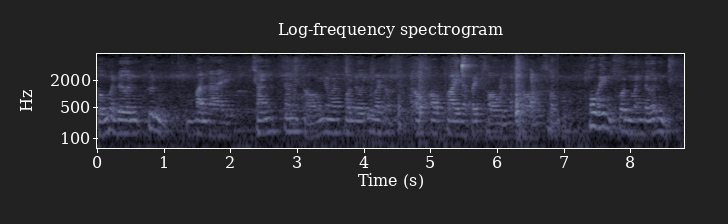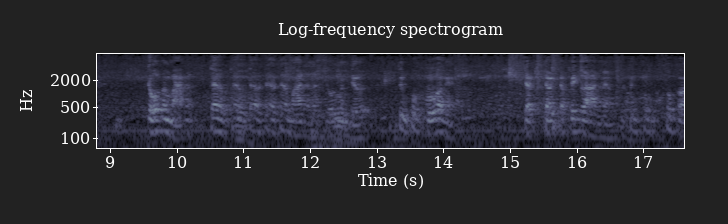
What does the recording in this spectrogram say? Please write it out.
ผม ก็เดินขึ้นบันไดชั้นชั้นสองใช่ไหมพอเดินขึ้นไปก็เอาเอาไฟน่ะไปส่องส่องส่องเพราะเห็นคนมันเดิน โจรมันหมาอะแต้วแต้วแต้วแต้วแต้วมาน่ะนะโจรมันเยอะ ซึ่งพวกกลัวไงจะจะจะปิดลานเนี่ยซึ่งพวกพวกก็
